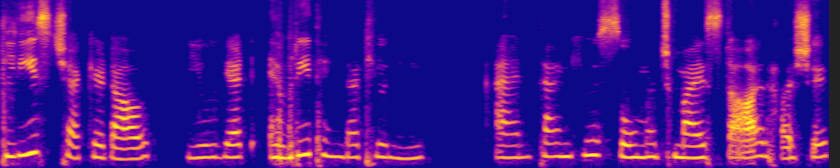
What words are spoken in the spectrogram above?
Please check it out. You'll get everything that you need. And thank you so much, my star, Harshit.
